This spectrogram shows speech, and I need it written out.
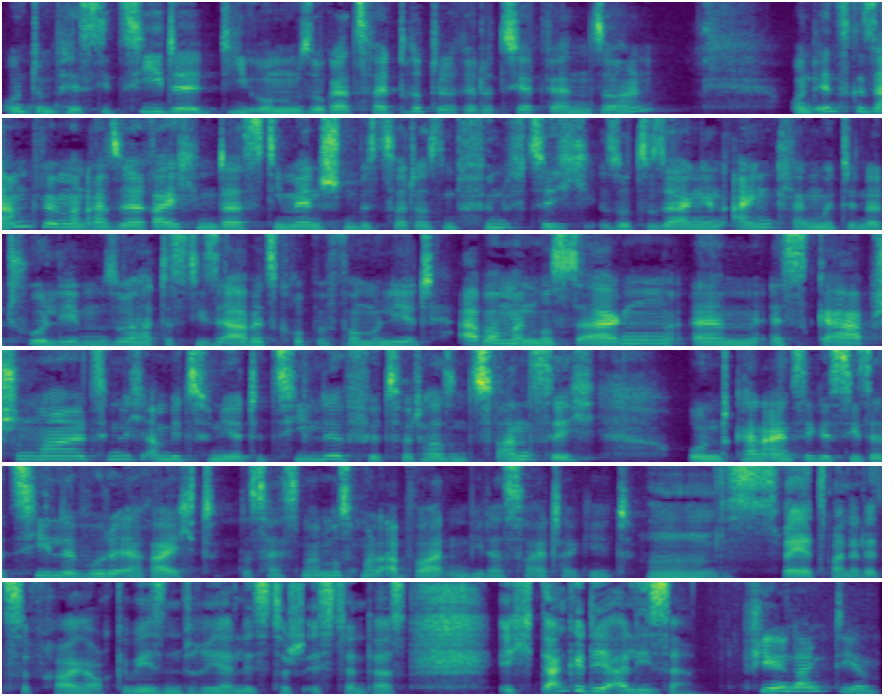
und um Pestizide, die um sogar zwei Drittel reduziert werden sollen. Und insgesamt will man also erreichen, dass die Menschen bis 2050 sozusagen in Einklang mit der Natur leben. So hat es diese Arbeitsgruppe formuliert. Aber man muss sagen, ähm, es gab schon mal ziemlich ambitionierte Ziele für 2020 und kein einziges dieser Ziele wurde erreicht. Das heißt, man muss mal abwarten, wie das weitergeht. Hm, das wäre jetzt meine letzte Frage auch gewesen. Wie realistisch ist denn das? Ich danke dir, Alisa. Vielen Dank dir.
